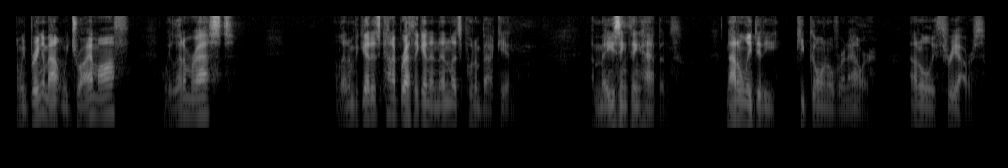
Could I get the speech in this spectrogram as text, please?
and we bring him out and we dry him off and we let him rest and let him get his kind of breath again and then let's put him back in? Amazing thing happened. Not only did he keep going over an hour, not only three hours,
